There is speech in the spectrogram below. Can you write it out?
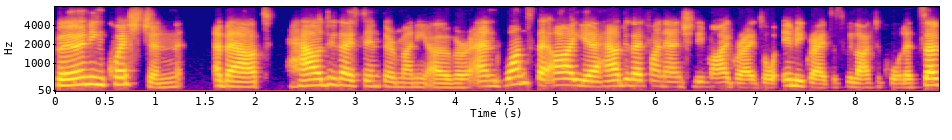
burning question about how do they send their money over? And once they are here how do they financially migrate or immigrate as we like to call it? So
